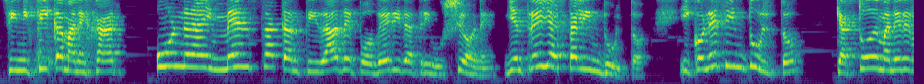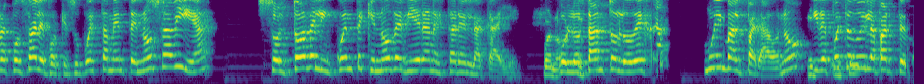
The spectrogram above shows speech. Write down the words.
significa manejar una inmensa cantidad de poder y de atribuciones, y entre ellas está el indulto. Y con ese indulto, que actuó de manera irresponsable porque supuestamente no sabía, soltó a delincuentes que no debieran estar en la calle. Por lo tanto, lo deja muy mal parado, ¿no? Y después te doy la parte 2.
